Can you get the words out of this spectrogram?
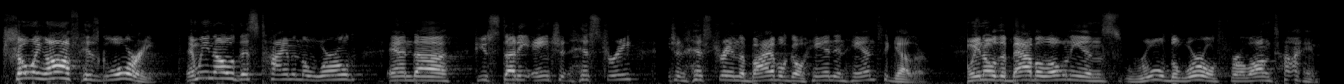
showing off his glory. And we know this time in the world, and uh, if you study ancient history, ancient history and the Bible go hand in hand together. We know the Babylonians ruled the world for a long time.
